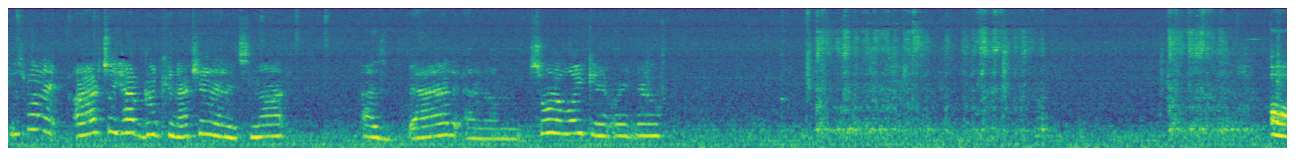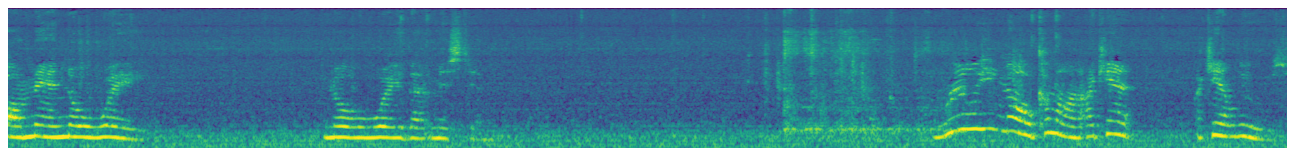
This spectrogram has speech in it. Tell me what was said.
This one, I, I actually have good connection, and it's not as bad, and I'm sort of liking it right now. Oh, man, no way. No way that missed him. Really? No, come on. I can't I can't lose.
